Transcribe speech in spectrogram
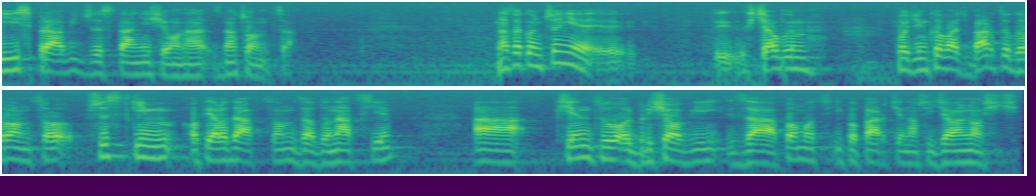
i sprawić, że stanie się ona znacząca. Na zakończenie y, chciałbym podziękować bardzo gorąco wszystkim ofiarodawcom za donacje, a księdzu Olbrysiowi za pomoc i poparcie naszej działalności.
